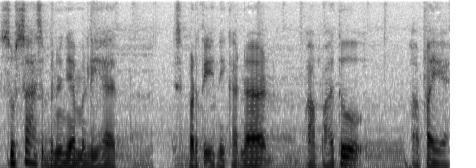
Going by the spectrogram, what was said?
susah sebenarnya melihat seperti ini karena papa tuh apa ya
